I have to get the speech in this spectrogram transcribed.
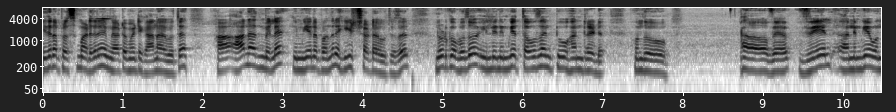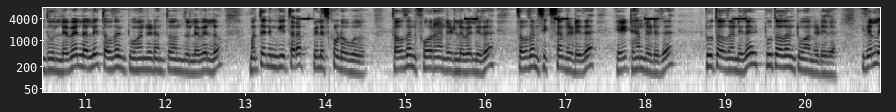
ಇದನ್ನು ಪ್ರೆಸ್ ಮಾಡಿದರೆ ನಿಮಗೆ ಆಟೋಮೆಟಿಕ್ ಆನ್ ಆಗುತ್ತೆ. ಆನ್ ಆದಮೇಲೆ ನಿಮ್ಗೆ ಏನಪ್ಪ ಅಂದರೆ ಹೀಟ್ ಸ್ಟಾರ್ಟ್ ಆಗುತ್ತೆ ಸರ್. ನೋಡ್ಕೋಬೋದು, ಇಲ್ಲಿ ನಿಮಗೆ ತೌಸಂಡ್ ಟೂ ಹಂಡ್ರೆಡ್ ಒಂದು ವೇಲ್ ನಿಮಗೆ ಒಂದು ಲೆವೆಲಲ್ಲಿ ತೌಸಂಡ್ ಟೂ ಹಂಡ್ರೆಡ್ ಅಂತ ಒಂದು ಲೆವೆಲ್ಲು ಮತ್ತು ನಿಮಗೆ ಈ ಥರ ಬೆಳೆಸ್ಕೊಂಡು ಹೋಗ್ಬೋದು. ತೌಸಂಡ್ ಫೋರ್ ಹಂಡ್ರೆಡ್ ಲೆವೆಲ್ ಇದೆ. ತೌಸಂಡ್ ಸಿಕ್ಸ್ ಹಂಡ್ರೆಡ್ ಇದೆ. ಏಯ್ಟ್ ಹಂಡ್ರೆಡ್ ಇದೆ. ಟೂ ತೌಸಂಡ್ ಇದೆ ಟೂ ತೌಸಂಡ್ ಟೂ ಹಂಡ್ರೆಡ್ ಇದೆ. ಇದೆಲ್ಲ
